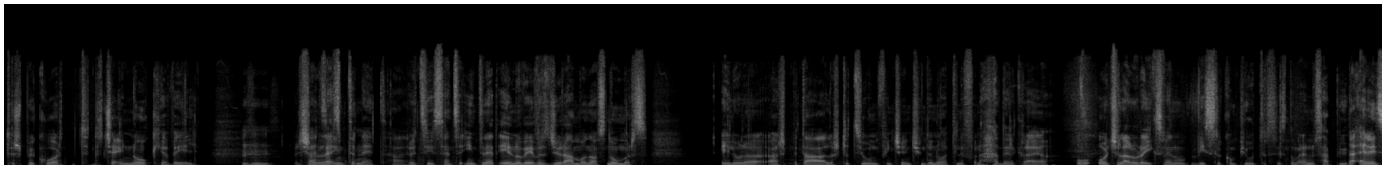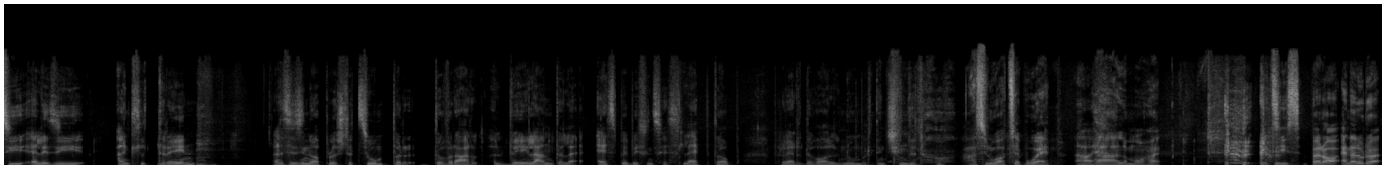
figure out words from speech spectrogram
speculato che c'è un Nokia veil. Mhm non senza è internet ah Precis, senza internet. E non aveva giurato i nostri numeri. E allora aspettava alla stazione finché in cinque notte telefonata del crea. O, o ce l'ha allora X, wenn visto il computer, se non, non sa più. Na, ele si, ele si anche il tren, ele si no per la stazione per dovrar il VLAN della SBB senza il laptop per avere da vol il numero di incindano. Ah, sin WhatsApp web. Ah, Ah, la mo, hai. Precis. Però, e allora,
